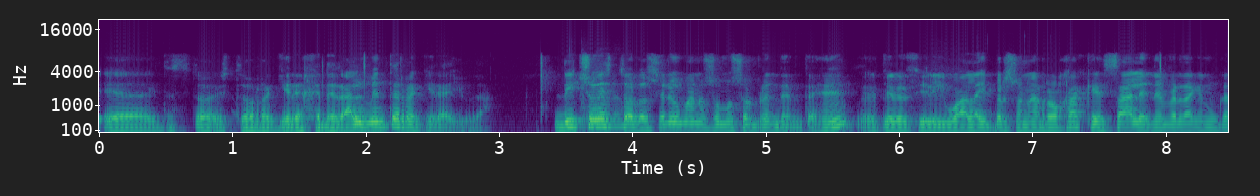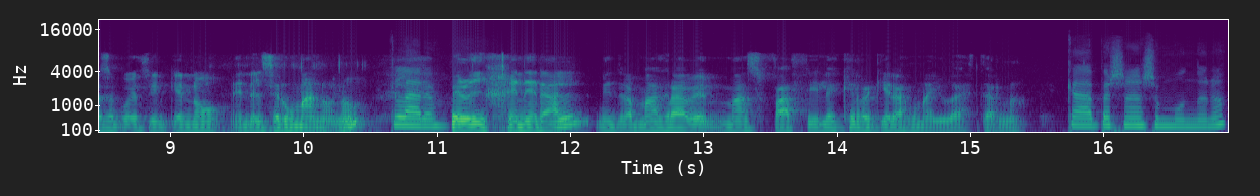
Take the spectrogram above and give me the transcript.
Eh, esto, esto requiere, generalmente requiere ayuda. Dicho esto, los seres humanos somos sorprendentes, ¿eh? Quiero decir, igual hay personas rojas que salen, es verdad que nunca se puede decir que no en el ser humano, ¿no? Claro. Pero en general, mientras más grave, más fácil es que requieras una ayuda externa. Cada persona es un mundo, ¿no?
